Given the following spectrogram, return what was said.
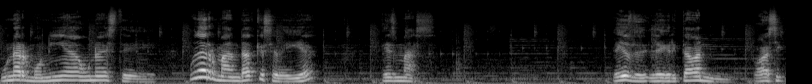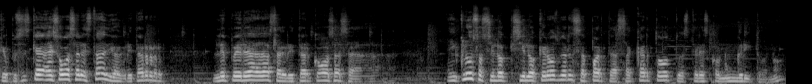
Una armonía, una este. Una hermandad que se veía. Es más. Ellos le, le gritaban. Ahora sí que, pues es que a eso vas al estadio. A gritar leperadas, a gritar cosas. A, e incluso si lo, si lo queremos ver de esa parte, a sacar todo tu estrés con un grito, ¿no?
